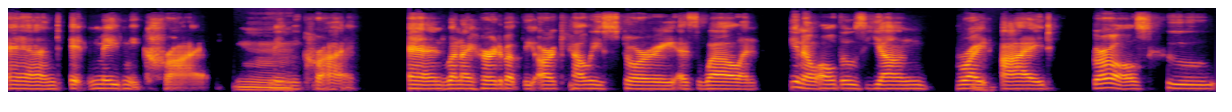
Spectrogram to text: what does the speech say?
And it made me cry, mm. made me cry. And when I heard about the R. Kelly story as well, and, you know, all those young, bright eyed girls who,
